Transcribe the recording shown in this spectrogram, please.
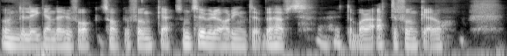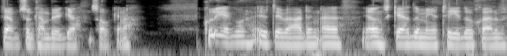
underliggande hur folk, saker funkar. Som tur är har det inte behövts, utan bara att det funkar och vem som kan bygga sakerna kollegor ute i världen. Eh, jag önskar jag hade mer tid att själv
